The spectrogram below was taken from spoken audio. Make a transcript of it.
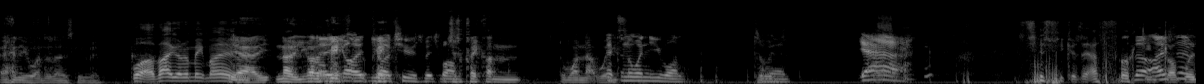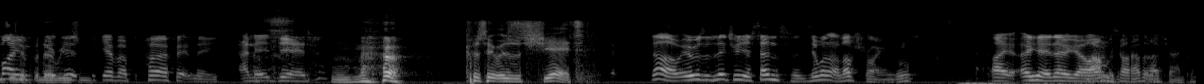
Any one of those could win. What, have I got to make my own? Yeah, no, you gotta Yeah, you pick. gotta, you gotta choose which one. just click on the one that Pick wins. on the one you want To to win. win. Yeah! Just because it had fucking Look, I said goblins in it for no fit reason. together perfectly, and it did. Mm. Because it was shit. No, it was literally a sentence. It wasn't a love triangle. Right, okay, there we go. Mine I'm was a the perfect love triangle.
